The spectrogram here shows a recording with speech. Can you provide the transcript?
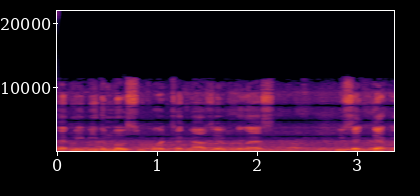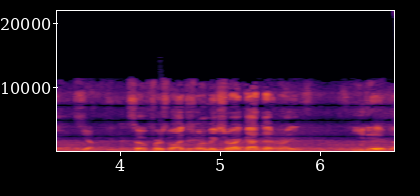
that may be the most important technology over the last, you said decades. Yep. So first of all, I just want to make sure I got that right. You did. Okay,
